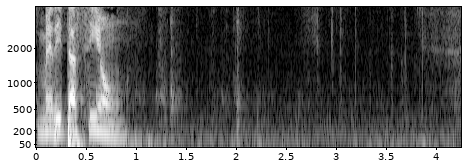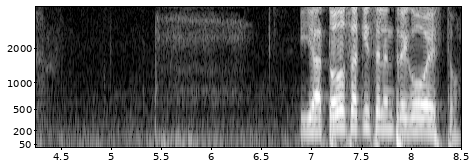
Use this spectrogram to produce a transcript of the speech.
meditación. Y a todos aquí se le entregó esto.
